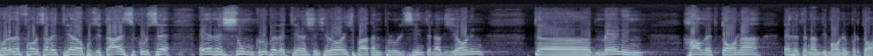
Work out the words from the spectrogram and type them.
por edhe forcave tjera opozitare, si kurse edhe shumë grupeve tjera shëqërori që patën për ullësin të nadëgjonin, të menin halet tona edhe të nëndimonin për to.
